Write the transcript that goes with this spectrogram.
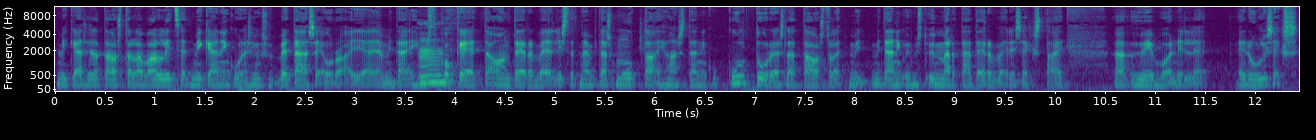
mikä siellä taustalla vallitsee, että mikä niin kuin esimerkiksi vetää seuraajia ja mitä ihmiset mm. kokee, että on terveellistä, että meidän pitäisi muuttaa ihan sitä niin kuin kulttuuria sillä taustalla, että mitä niin kuin ihmiset ymmärtää terveelliseksi tai hyvinvoinnille edulliseksi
